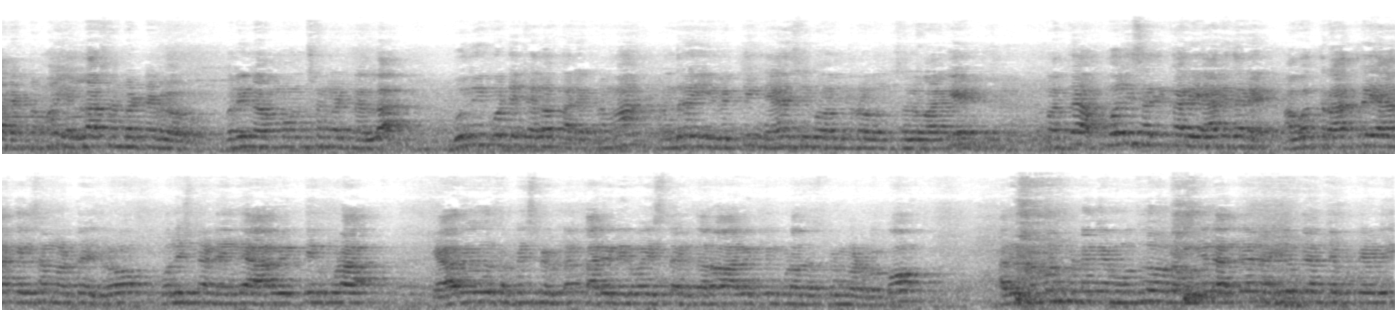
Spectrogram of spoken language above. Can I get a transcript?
ಕಾರ್ಯಕ್ರಮ, ಎಲ್ಲಾ ಸಂಘಟನೆಗಳವರು ಬರೀ ನಮ್ಮ ಒಂದು ಸಂಘಟನೆ ಅಲ್ಲ ಬೂದಿಕೋಟೆ ಚಲೋ ಕಾರ್ಯಕ್ರಮ ಅಂದ್ರೆ ಈ ವ್ಯಕ್ತಿಗೆ ನ್ಯಾಯ ಸಿಗುವಂತ ಒಂದು ಸಲುವಾಗಿ ಮತ್ತೆ ಪೊಲೀಸ್ ಅಧಿಕಾರಿ ಯಾರಿದ್ದಾರೆ? ಅವತ್ ರಾತ್ರಿ ಯಾರು ಕೆಲಸ ಮಾಡ್ತಾ ಇದ್ರು? ಪೊಲೀಸ್ ಠಾಣೆಯಲ್ಲಿ ಆ ವ್ಯಕ್ತಿನ ಕೂಡ ಯಾರು ಸಬ್ ಇನ್ಸ್ಪೆಕ್ಟರ್ ಕಾರ್ಯನಿರ್ವಹಿಸ್ತಾ ಇರ್ತಾರೋ ಆ ವ್ಯಕ್ತಿನ ಕೂಡ ಸಸ್ಪೆಂಡ್ ಮಾಡ್ಬೇಕು. ಅದಕ್ಕೆ ಸಂಬಂಧಪಟ್ಟಂಗೆ ಮೊದಲು ನಮ್ಮ ಮೇಲೆ ಹತ್ಯೆ ನಡೆಯುತ್ತೆ ಅಂತ ಹೇಳ್ಬಿಟ್ಟು ಹೇಳಿ,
